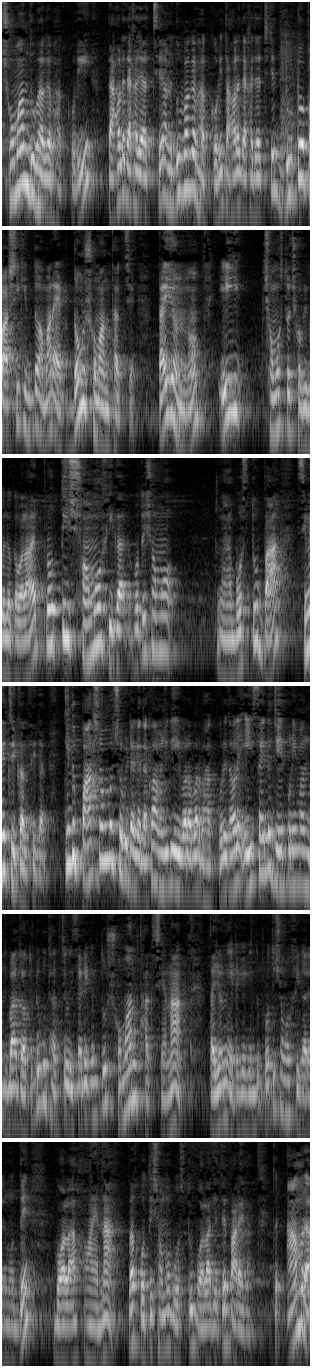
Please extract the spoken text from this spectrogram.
সমান দুভাগে ভাগ করি, তাহলে দেখা যাচ্ছে মানে দুভাগে ভাগ করি, তাহলে দেখা যাচ্ছে যে দুটো পাশই কিন্তু আমার একদম সমান থাকছে। তাই জন্য এই সমস্ত ছবিগুলোকে বলা হয় প্রতিসম ফিগার প্রতিসম বস্তু বা সিমেট্রিক্যাল ফিগার কিন্তু পাঁচ নম্বর ছবিটাকে দেখো, আমি যদি এই বরাবর ভাগ করি, তাহলে এই সাইডে যে পরিমাণ বা যতটুকু থাকছে, ওই সাইডে কিন্তু সমান থাকছে না। তাই জন্য এটাকে কিন্তু প্রতিসম ফিগারের মধ্যে বলা হয় না, বা প্রতিসম বস্তু বলা যেতে পারে না। তো আমরা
